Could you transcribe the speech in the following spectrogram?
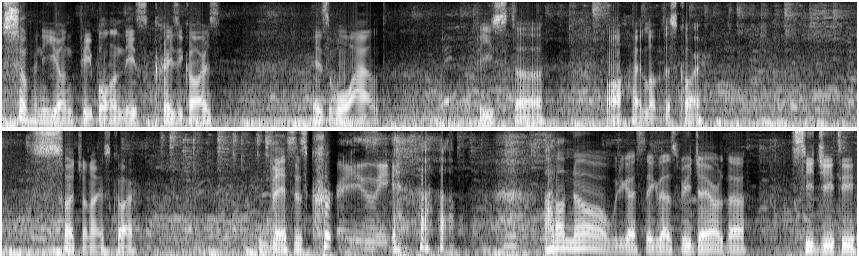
So many young people in these crazy cars. It's wild. Beast. Uh, oh, I love this car. Such a nice car. This is crazy. I don't know. Would you guys take the SVJ or the CGT?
